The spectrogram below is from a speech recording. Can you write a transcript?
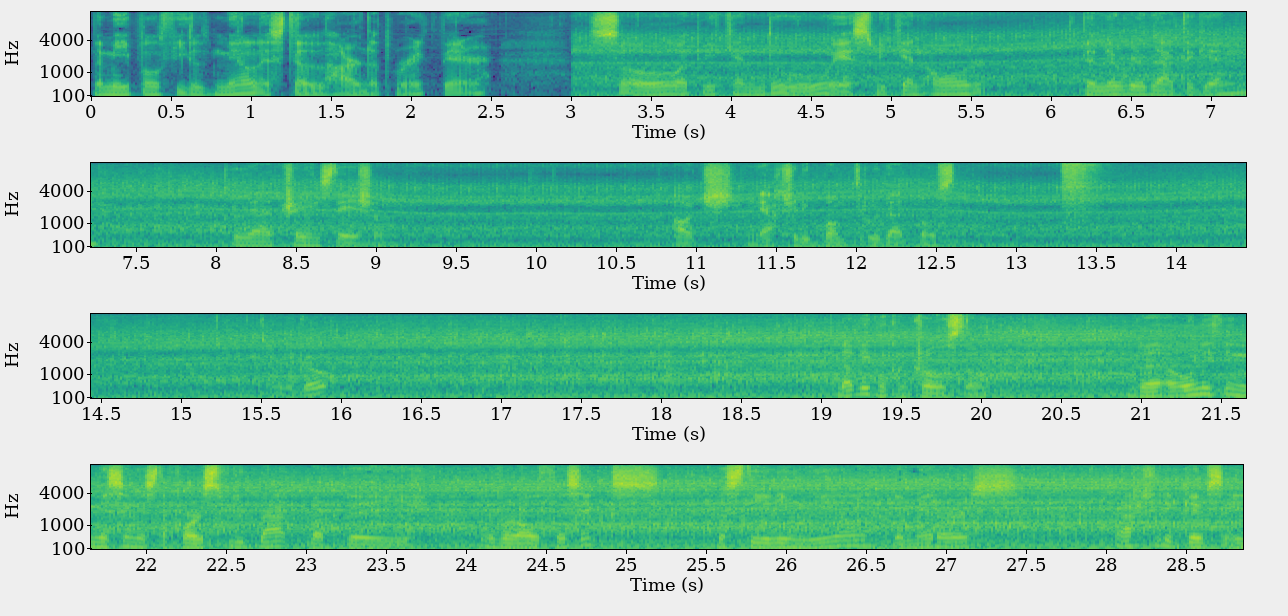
The Maplefield Mill is still hard at work there. So what we can do is we can all deliver that again to that train station. Ouch, I actually bumped through that post. There we go. Loving the controls though. The only thing missing is the force feedback, but the overall physics, the steering wheel, the mirrors, actually gives a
